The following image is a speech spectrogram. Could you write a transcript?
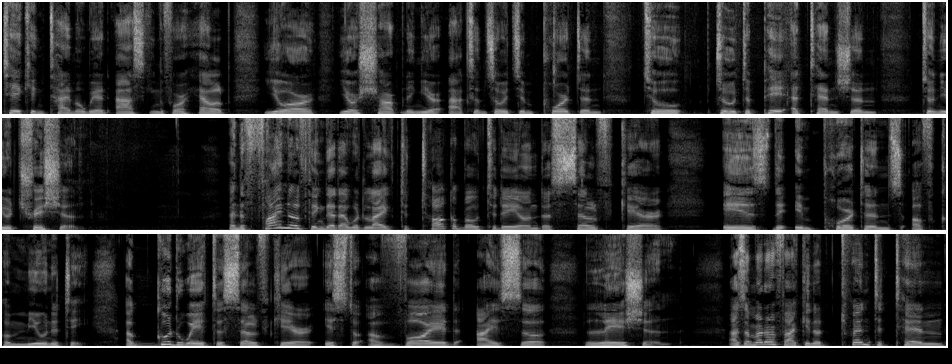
taking time away and asking for help, you're, you're sharpening your axe. And so it's important to, to, to pay attention to nutrition. And the final thing that I would like to talk about today on the self care is the importance of community. A good way to self care is to avoid isolation. As a matter of fact, in a 2010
